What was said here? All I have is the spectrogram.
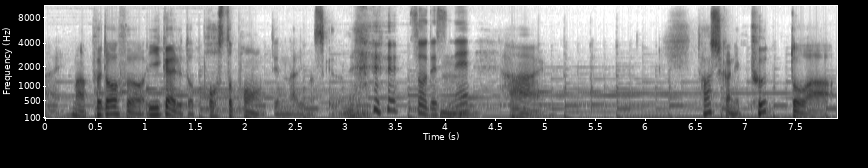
はい。まあ、プロフを言い換えるとポストポーンっていうのになりますけどね。そうですね。うんはい。確かにプットは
